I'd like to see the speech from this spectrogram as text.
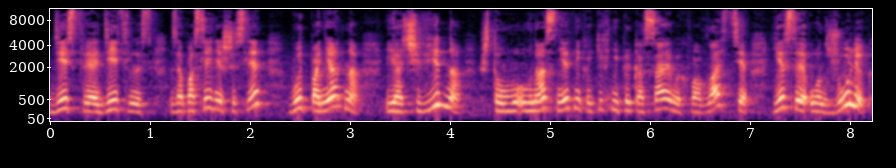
действия, деятельность за последние шесть лет, будет понятно и очевидно, что мы- у нас нет никаких неприкасаемых во власти. Если он жулик,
